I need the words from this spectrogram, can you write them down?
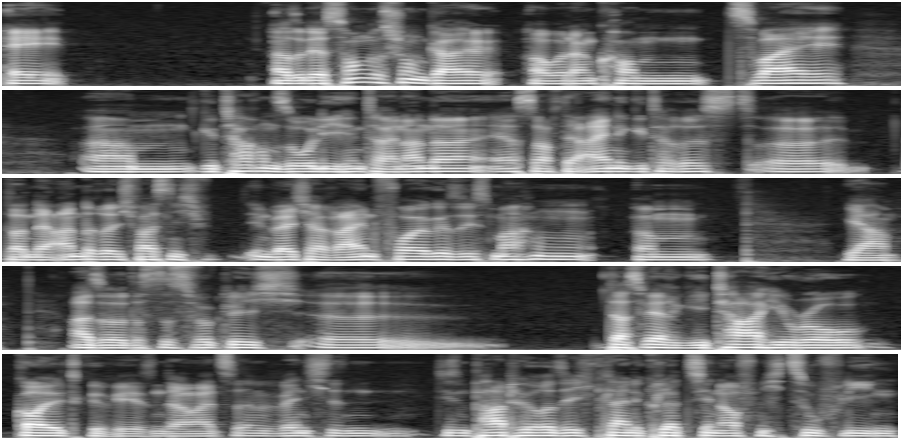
Ey, also der Song ist schon geil, aber dann kommen zwei ähm, Gitarrensoli hintereinander. Erst auf der eine Gitarrist, äh, dann der andere. Ich weiß nicht, in welcher Reihenfolge sie es machen. Ähm, ja, also das ist wirklich, äh, das wäre Guitar Hero Gold gewesen damals. Wenn ich diesen, diesen Part höre, sehe ich kleine Klötzchen auf mich zufliegen.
